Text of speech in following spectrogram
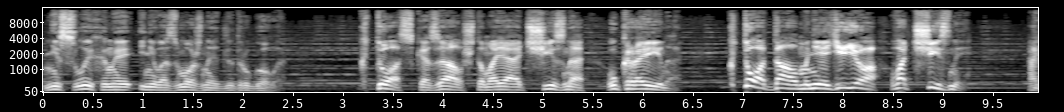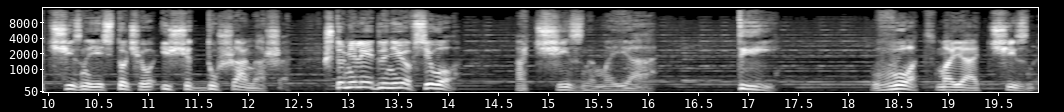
неслыханное и невозможное для другого. «Кто сказал, что моя отчизна — Украина? Кто дал мне ее в отчизны? Отчизна есть то, чего ищет душа наша, что милее для нее всего. Отчизна моя — ты! Вот моя отчизна!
